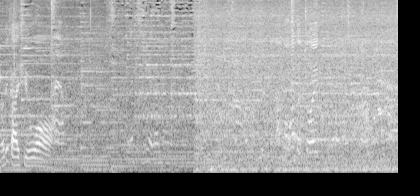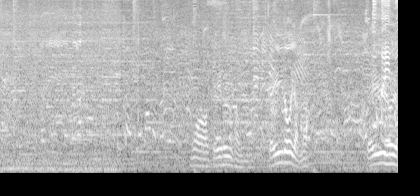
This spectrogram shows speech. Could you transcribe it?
有啲介紹喎。係啊。幾多紙嚟㗎？咁我嗰度再。哇！幾墟冚，幾多人啊！幾虛冚。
